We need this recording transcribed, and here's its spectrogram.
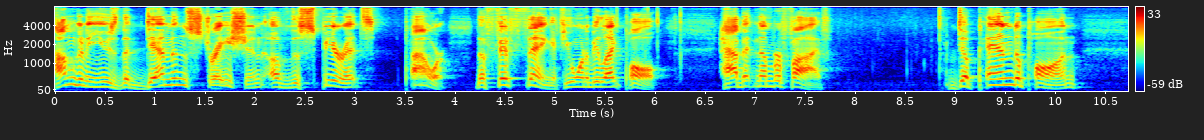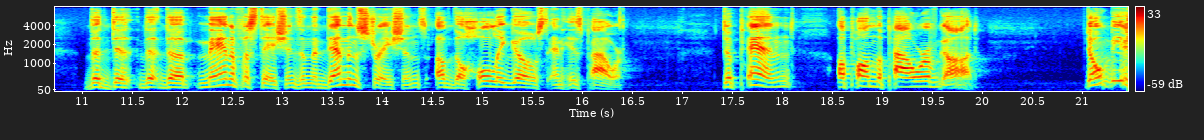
I'm going to use the demonstration of the Spirit's power. The fifth thing, if you want to be like Paul, habit number five depend upon the, the, the manifestations and the demonstrations of the Holy Ghost and His power. Depend upon the power of God. Don't be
